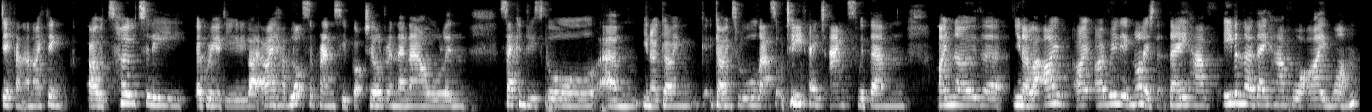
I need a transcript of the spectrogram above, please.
different, and I think I would totally agree with you. Like, I have lots of friends who've got children; they're now all in secondary school. Um, you know, going going through all that sort of teenage angst with them. I know that, you know, like I, I, I really acknowledge that they have, even though they have what I want,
